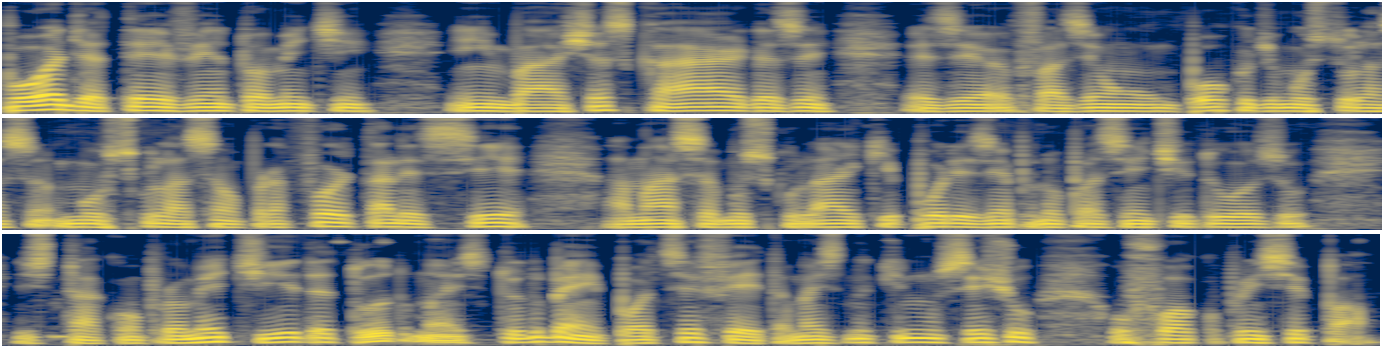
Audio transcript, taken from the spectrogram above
pode até eventualmente em, em baixas cargas, dizer, fazer um, um, pouco de musculação, musculação para fortalecer a massa muscular que, por exemplo, no paciente idoso está comprometida, tudo, mas tudo bem, pode ser feita, mas que não seja o, o foco principal.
